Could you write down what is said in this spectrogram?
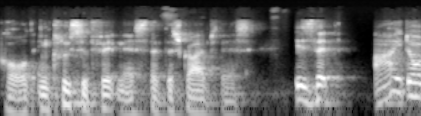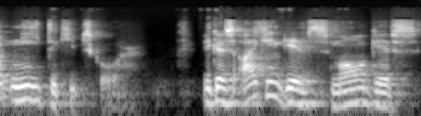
called inclusive fitness that describes this, is that I don't need to keep score because I can give small gifts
